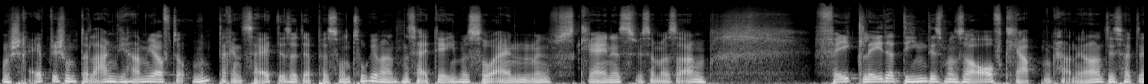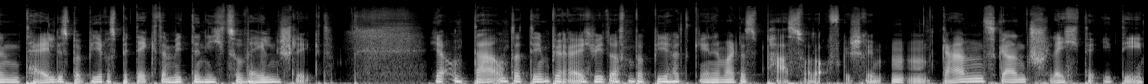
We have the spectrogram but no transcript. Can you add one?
und Schreibtischunterlagen, die haben ja auf der unteren Seite, also der Person zugewandten Seite, immer so ein, ein kleines, wie soll man sagen, Fake-Leder-Ding, das man so aufklappen kann. Ja? Das hat einen Teil des Papieres bedeckt, damit er nicht so Wellen schlägt. Ja, und da unter dem Bereich wird auf dem Papier halt gerne mal das Passwort aufgeschrieben. Mm -mm, ganz, ganz schlechte Idee.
